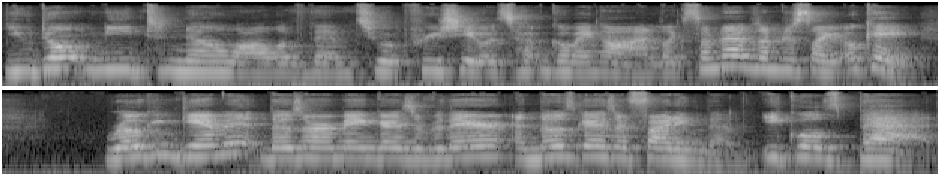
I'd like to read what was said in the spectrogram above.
you don't need to know all of them to appreciate what's going on. Like sometimes I'm just like, okay, Rogue and Gambit, those are our main guys over there, and those guys are fighting them. Equals bad.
